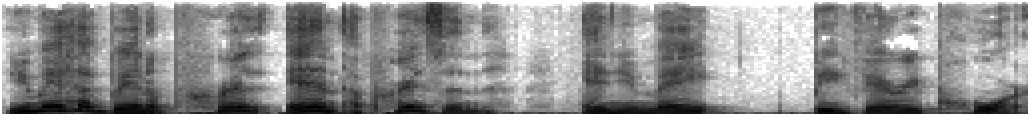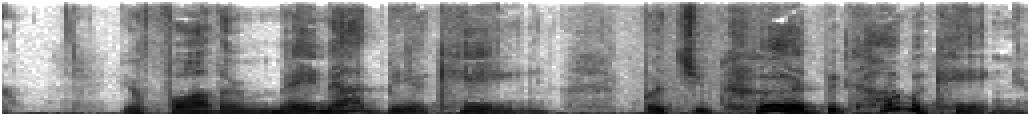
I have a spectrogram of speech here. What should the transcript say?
You may have been a pri- in a prison and you may be very poor. Your father may not be a king, but you could become a king.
